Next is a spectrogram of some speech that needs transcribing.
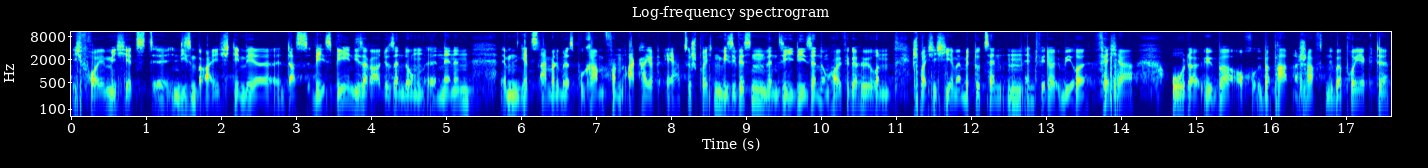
ich freue mich jetzt äh, in diesem Bereich, den wir das WSB in dieser Radiosendung äh, nennen, ähm, jetzt einmal über das Programm von AKJR zu sprechen. Wie Sie wissen, wenn Sie die Sendung häufiger hören, spreche ich hier immer mit Dozenten, entweder über ihre Fächer oder über auch über Partnerschaften, über Projekte.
